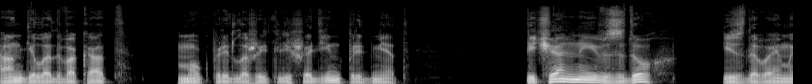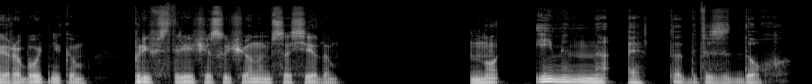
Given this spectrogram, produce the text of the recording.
Ангел-адвокат мог предложить лишь один предмет — печальный вздох, издаваемый работником при встрече с ученым соседом. Но именно этот вздох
